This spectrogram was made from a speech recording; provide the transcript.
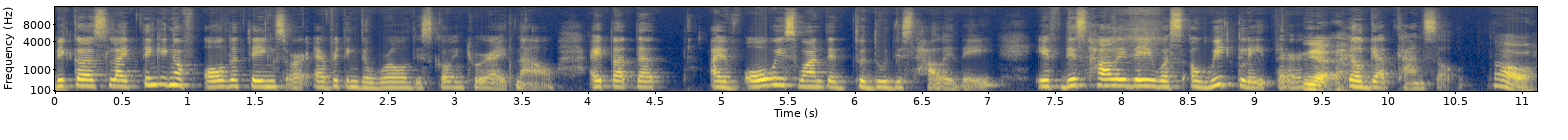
Because, like, thinking of all the things or everything the world is going through right now, I thought that I've always wanted to do this holiday. If this holiday was a week later, Yeah. it'll get canceled Oh,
